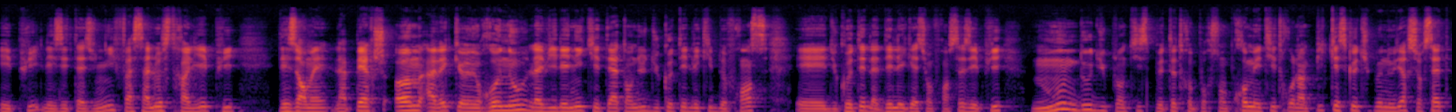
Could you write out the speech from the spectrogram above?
et puis les États-Unis face à l'Australie. Et puis désormais la perche homme avec euh, Renaud Lavillenie qui était attendu du côté de l'équipe de France et du côté de la délégation française. Et puis Mundo Duplantis peut-être pour son premier titre olympique. Qu'est-ce que tu peux nous dire sur, cette,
